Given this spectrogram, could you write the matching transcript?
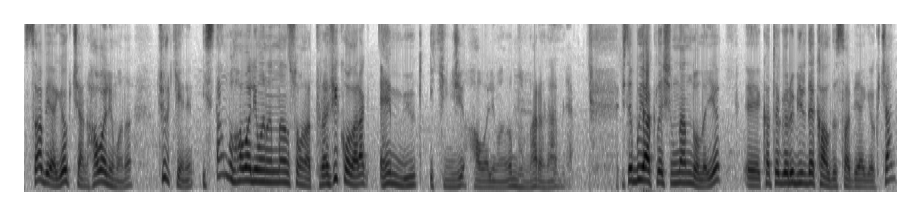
Sabiha Gökçen Havalimanı Türkiye'nin İstanbul Havalimanı'ndan sonra trafik olarak en büyük ikinci havalimanı bunlar önemli. İşte bu yaklaşımdan dolayı e, kategori 1'de kaldı Sabiha Gökçen.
